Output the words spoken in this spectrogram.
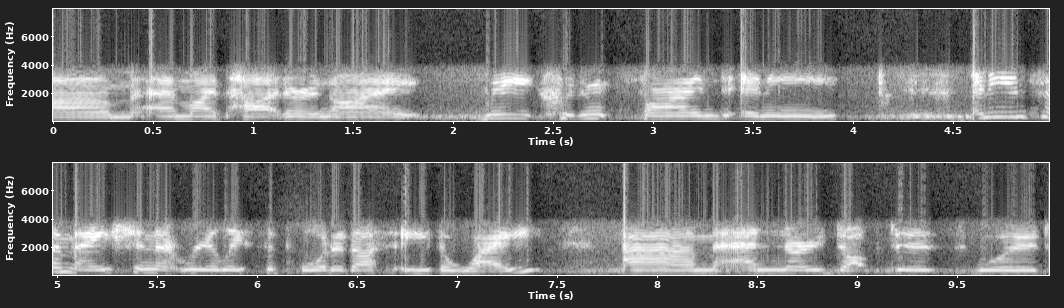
Um, and my partner and I, we couldn't find any any information that really supported us either way. Um, and no doctors would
